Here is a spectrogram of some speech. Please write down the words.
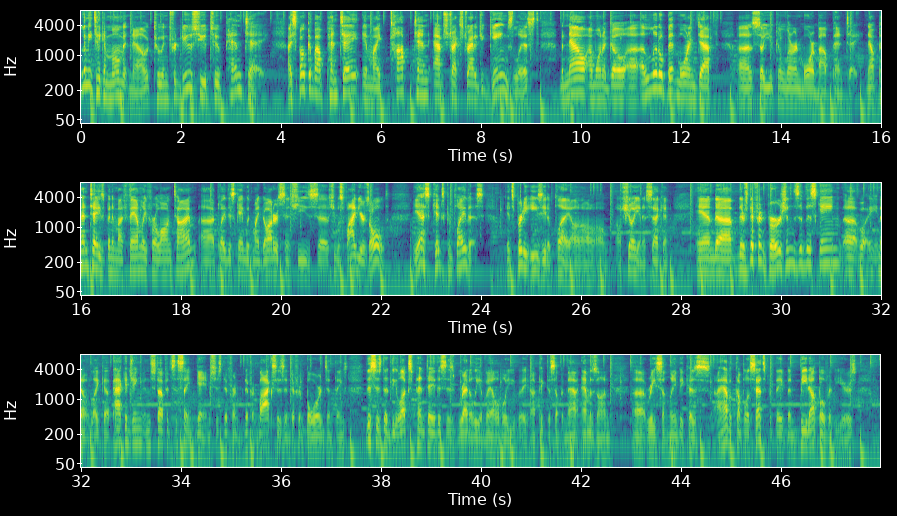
Let me take a moment now to introduce you to Pente. I spoke about Pente in my top 10 abstract strategy games list, but now I want to go uh, a little bit more in depth uh, so you can learn more about Pente. Now, Pente has been in my family for a long time. Uh, I played this game with my daughter since she's uh, she was five years old. Yes, kids can play this. It's pretty easy to play. I'll, I'll, I'll show you in a second. And uh, there's different versions of this game. Uh, well, you know, like uh, packaging and stuff. It's the same game. It's just different different boxes and different boards and things. This is the deluxe Pente. This is readily available. You, you know, I picked this up at Amazon uh, recently because I have a couple of sets, but they've been beat up over the years.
